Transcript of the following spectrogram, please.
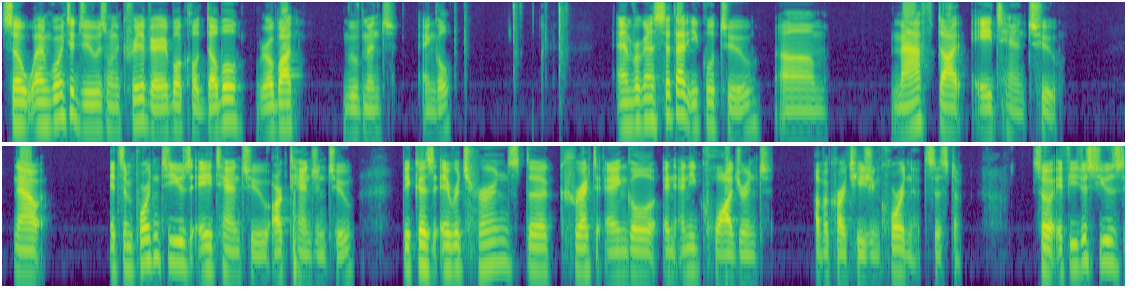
So what I'm going to do is I'm going to create a variable called double robot movement angle. And we're going to set that equal to um, math.atan2. Now, it's important to use atan2, arctangent 2, because it returns the correct angle in any quadrant of a Cartesian coordinate system. So if you just use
